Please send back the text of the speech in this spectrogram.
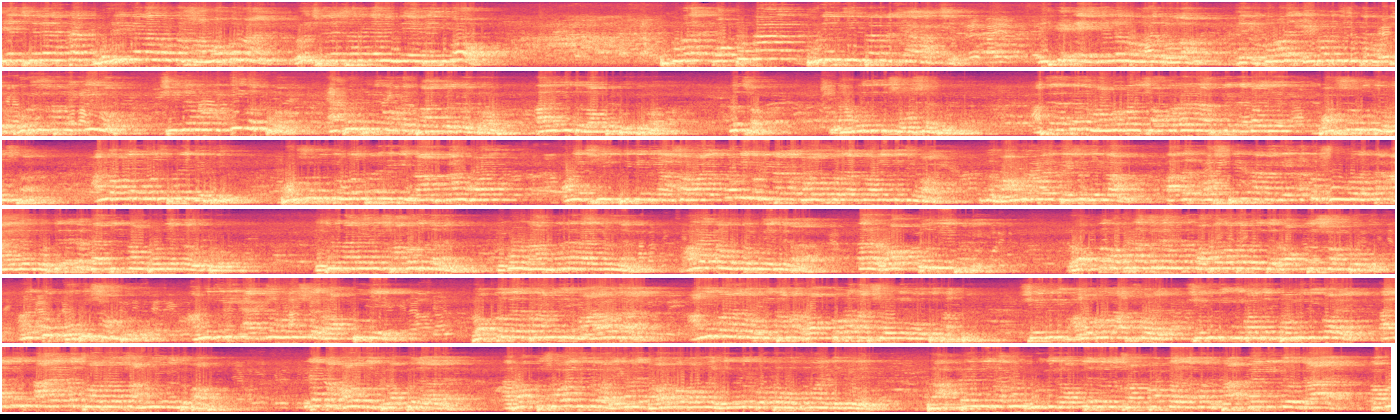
যে ছেলের একটা ঘড়ি কেনার মতো সামর্থ্য নাই ওই ছেলের সাথে কি আমি মেয়ে দিয়ে দিব? তোমরা কতটা চিন্তা করে সে আগাচ্ছে? এই- জন্য তোমাদের বললাম যে তোমাদের এইভাবে চিন্তা করতে হবে ভবিষ্যতে আমাদের কি হবে সেই জন্য আমাকে কি করতে হবে? এখন থেকে তোমাদের প্ল্যান করে করতে হবে। তাহলে কিন্তু লক্ষ্যে বুঝতে পারবা। বুঝছ? না হলে কিন্তু সমস্যায় পড়বে। আচ্ছা দেখো তো মামার বাড়ি শঙ্করের আজকে দেখা যে বর্ষপতি অনুষ্ঠান। আমি অনেক অনুষ্ঠানে গেছি। বর্ষপতি অনুষ্ঠানে দেখি নাচ গান হয়, অনেক শিল্পীকে নিয়ে আসা হয়, কোটি কোটি টাকা খরচ করে আপনি অনেক কিছু হয়। কিন্তু মামার বাড়িতে এসে দেখলাম, তাদের কষ্টের টাকা দিয়ে এত সুন্দর একটা আয়োজন করছে, এটা ব্যতিক্রম ধর্মী একটা উদ্যোগ। এজন্য তাকে আমি স্বাগত জানাই। যে কোনো নাচ গানের আয়োজন নেই ভালো একটা উদ্যোগ নিয়েছে তারা। তারা রক্ত দিয়ে থাকে। রক্ত কথাটা আসলে আমরা কথায় কথা বলি যে রক্তের সম্পর্ক। মানে খুব গভীর সম্পর্ক। আচরণের মধ্যে থাকবে। সে যদি ভালো ভালো কাজ করে, সে যদি ইবাদের প্রকৃতি করে, তাহলে কিন্তু তার একটা ছয় অংশ আমিও কিন্তু পাবো। এটা একটা ভালো দিক, রক্ত জানা যায় আর রক্ত সবাই দিতে পারে। এখানে ধর্ম, বর্ণ, হিন্দু করতে মুসলমান কিছু নেই। ব্লাড ব্যাংকে যখন রুগী রক্তের জন্য ছটফট করে, যখন ব্লাড ব্যাংকে কেউ যায়, তখন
